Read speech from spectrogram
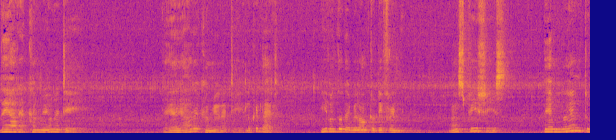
They are a community. They are a community. Look at that. Even though they belong to different uh, species, they learned to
